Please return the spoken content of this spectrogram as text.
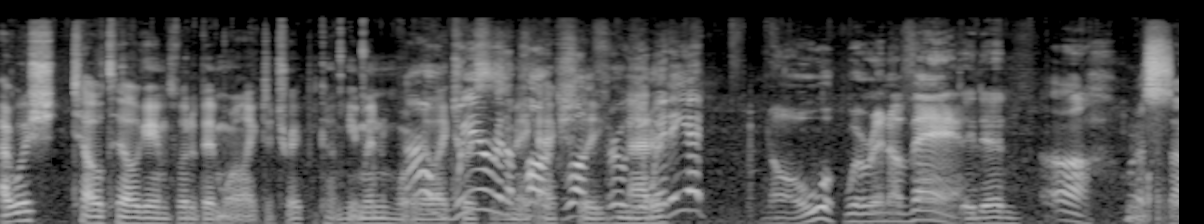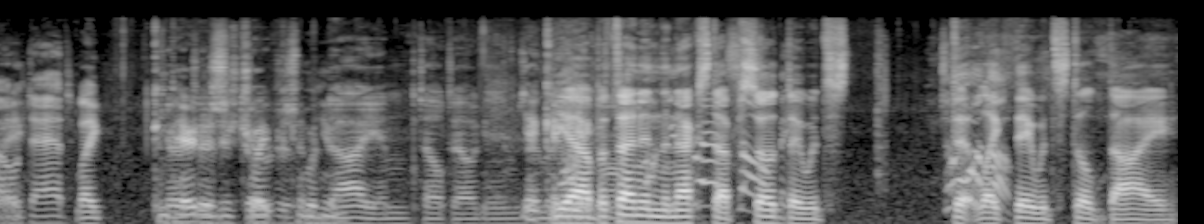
I wish Telltale games would have been more like Detroit Become Human, where No, like choices we're in a make park actually run-through, matter. you idiot. No, we're in a van. They did. Ugh, we're No so way. dead. Like compared characters, to Detroit characters would Human. die in Telltale games. Yeah, and Could they Yeah, but go then in the next episode, they would, s- Two that like they would still die,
